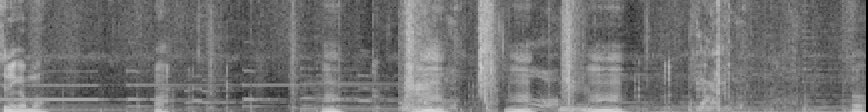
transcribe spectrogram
Sini kamu. Ah. Hmm. Hmm. Hmm. Hmm. Oh.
